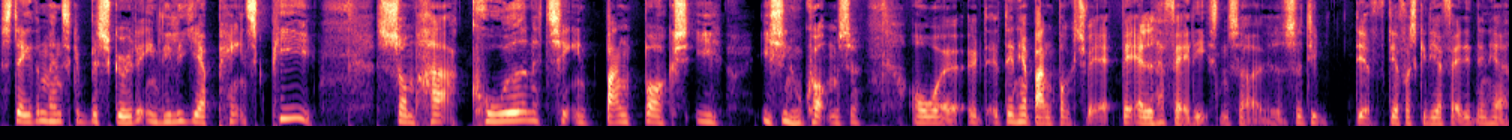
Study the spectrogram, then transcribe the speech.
Statham han skal beskytte en lille japansk pige, som har koderne til en bankboks i i sin hukommelse. Og øh, den her bankboks vil, vil alle have fat i, sådan, så, så de, der, derfor skal de have fat i den her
